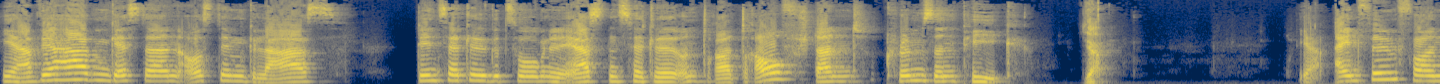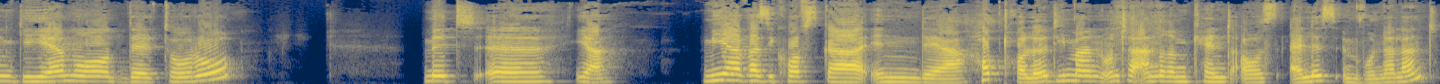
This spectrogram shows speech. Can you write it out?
Ja, wir haben gestern aus dem Glas den Zettel gezogen, den ersten Zettel, und dra drauf stand Crimson Peak. Ja, Ja, ein Film von Guillermo del Toro mit äh, ja, Mia Wasikowska in der Hauptrolle, die man unter anderem kennt aus Alice im Wunderland,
